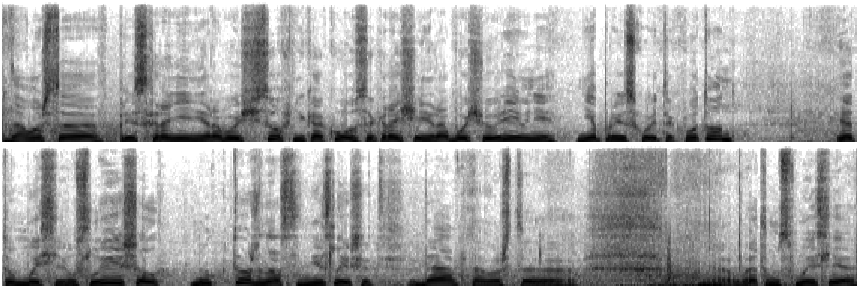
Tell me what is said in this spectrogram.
потому что при сохранении рабочих часов никакого сокращения рабочего времени не происходит. Так вот он эту мысль услышал. Ну, кто же нас не слышит, да, потому что э, в этом смысле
